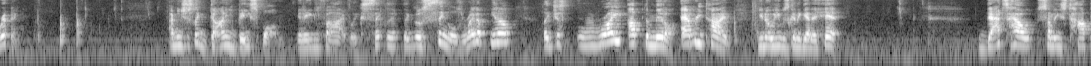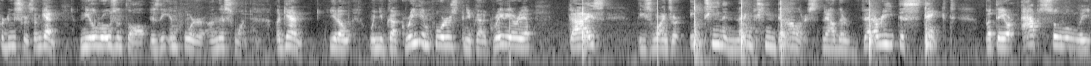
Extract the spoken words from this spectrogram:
ripping. I mean, just like Donnie Baseball in '85, like like those singles right up, you know, like just right up the middle every time. You know he was going to get a hit. That's how some of these top producers. And again, Neal Rosenthal is the importer on this one. Again, you know when you've got great importers and you've got a great area, guys. These wines are 18 and 19 dollars. Now they're very distinct, but they are absolutely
